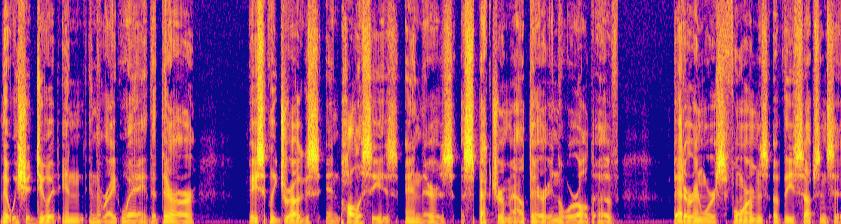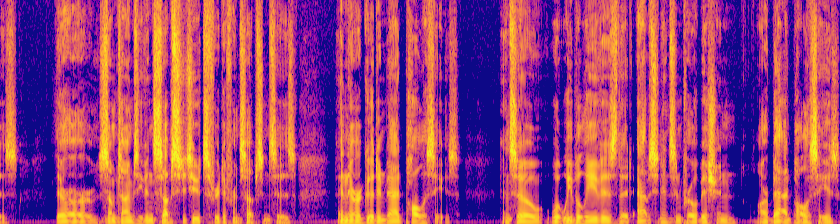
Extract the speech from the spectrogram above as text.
that we should do it in in the right way. That there are basically drugs and policies, and there's a spectrum out there in the world of better and worse forms of these substances. There are sometimes even substitutes for different substances, and there are good and bad policies. And so, what we believe is that abstinence and prohibition are bad policies,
